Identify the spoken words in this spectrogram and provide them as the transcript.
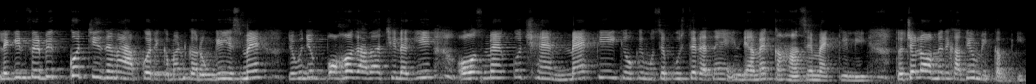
लेकिन फिर भी कुछ चीज़ें मैं आपको रिकमेंड करूँगी इसमें, जो मुझे बहुत ज़्यादा अच्छी लगी। और उसमें कुछ है मैक की, क्योंकि मुझसे पूछते रहते हैं, इंडिया में कहाँ से मैक की ली? तो चलो अब मैं दिखाती हूँ मेकअप की।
